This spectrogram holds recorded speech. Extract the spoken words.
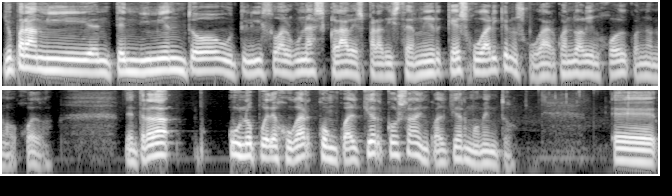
Yo para mi entendimiento utilizo algunas claves para discernir qué es jugar y qué no es jugar, cuando alguien juega y cuando no juega. De entrada, uno puede jugar con cualquier cosa en cualquier momento. Eh,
